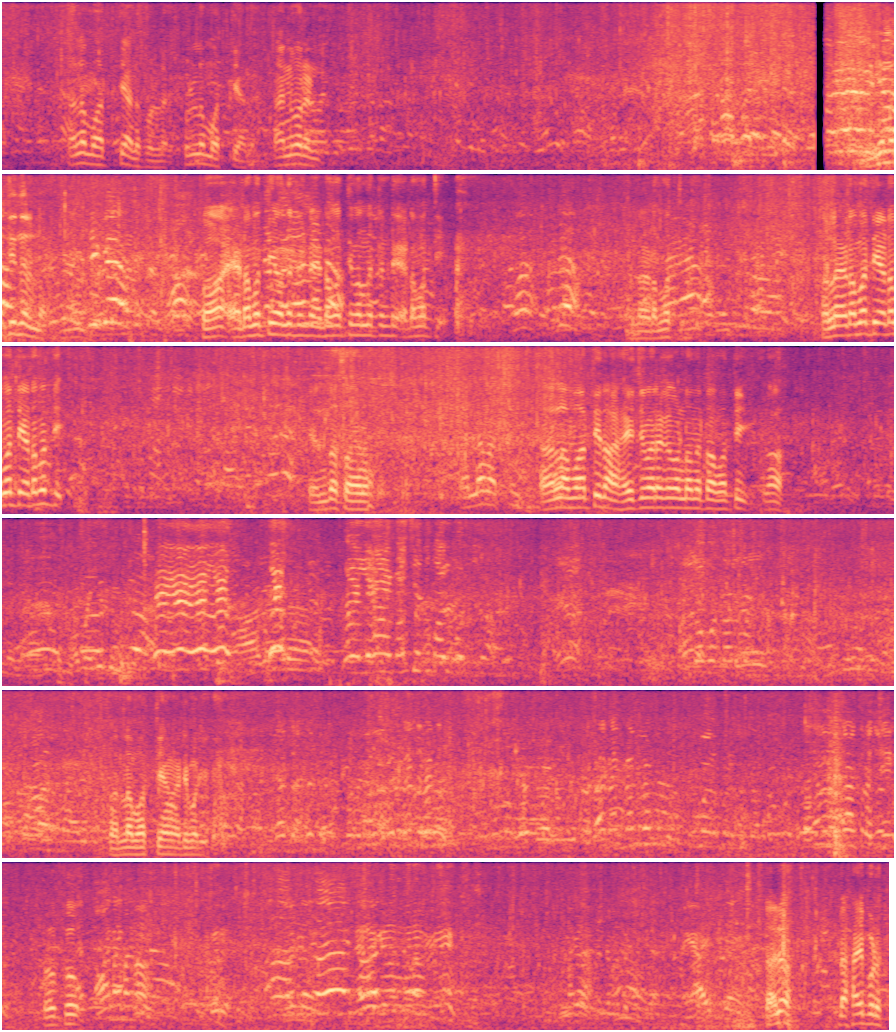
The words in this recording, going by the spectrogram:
നല്ല മത്തിയാണ് ഫുള്ള് ഫുള്ള് മത്തിയാണ്. അൻവർ ഉണ്ട് മത്തിന്നുണ്ട് അപ്പോൾ ഇടമത്തി വന്നിട്ടുണ്ട് ഇടമത്തി വന്നിട്ടുണ്ട് ഇടമത്തി. നല്ല ഇടമത്തി. നല്ല ഇടമത്തി ഇടമത്തി ഇടമത്തി. എന്താ സാധനം? നല്ല മത്തി ഇതാ ഹേച്ചുമാരൊക്കെ കൊണ്ടുവന്നിട്ടാ മത്തി. ഇതാ. നല്ല മത്തിയാണ് അടിപൊളി. ചാലോ ഇതാ ഹായ് പൊടു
